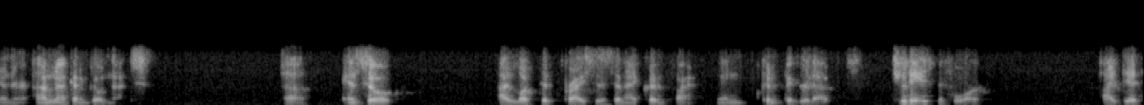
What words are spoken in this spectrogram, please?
in there. I'm not going to go nuts. Uh, and so I looked at prices and I couldn't find and couldn't figure it out. Two days before, I did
